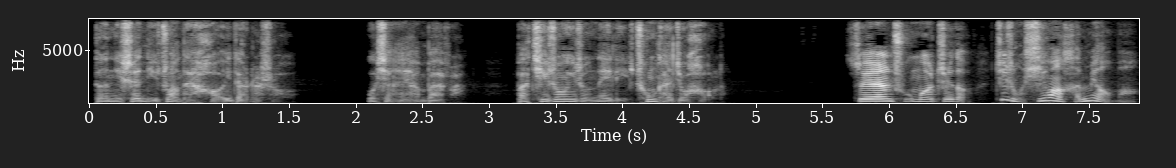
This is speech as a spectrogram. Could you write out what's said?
等你身体状态好一点的时候，我想一想办法，把其中一种内力冲开就好了。”虽然楚墨知道这种希望很渺茫，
